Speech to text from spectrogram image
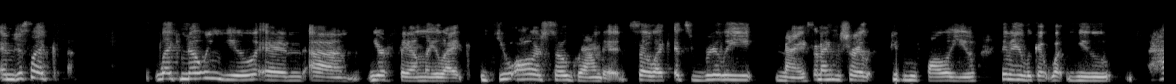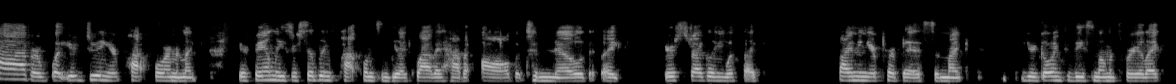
And just like like knowing you and um, your family, like you all are so grounded. So like it's really nice. And I'm sure people who follow you, they may look at what you have or what you're doing, your platform, and like your family's, your siblings' platforms, and be like, wow, they have it all. But to know that like you're struggling with like finding your purpose and like you're going through these moments where you're like,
